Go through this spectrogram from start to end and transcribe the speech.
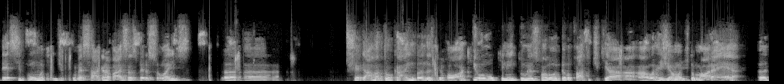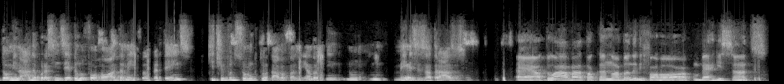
desse boom, assim, de começar a gravar essas versões, uh, chegava a tocar em bandas de rock ou, que nem tu mesmo falou, pelo fato de que a, a região onde tu mora é uh, dominada, por assim dizer, pelo forró também, pelas vertentes. Que tipo de som que tu andava fazendo, assim, num, em meses atrás, assim? É, atuava tocando numa banda de forró com Berg Santos,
